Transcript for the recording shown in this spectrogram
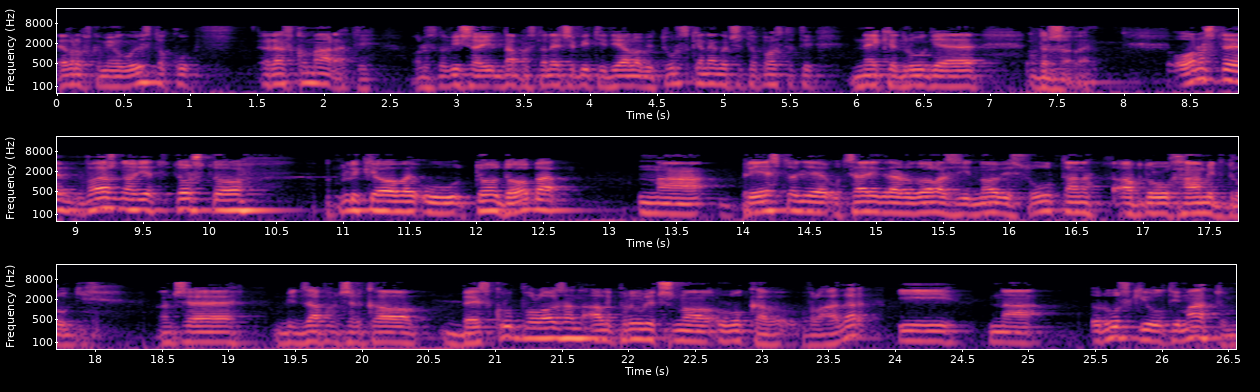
europskom jugoistoku raskomarati. Odnosno više naprosto neće biti dijelovi Turske, nego će to postati neke druge države. Ono što je važno je to što otprilike ovaj, u to doba na prijestolje u Carigradu dolazi novi sultan Abdulhamid II. On će biti zapamćen kao beskrupulozan, ali prilično lukav vladar i na ruski ultimatum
